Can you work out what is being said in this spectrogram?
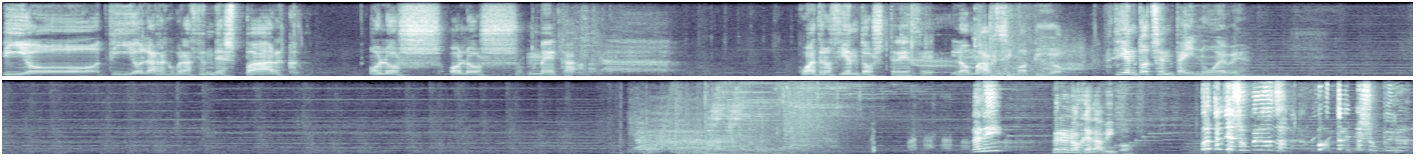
Tío, tío, la recuperación de Spark o los o los mecha. 413, lo máximo, tío. 189. ¿Dani? Pero no queda vivo. ¡Batalla superada! ¡Batalla superada!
